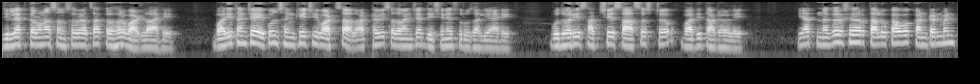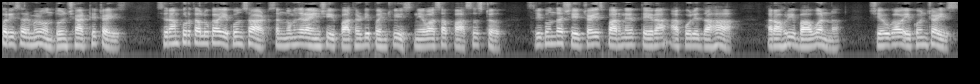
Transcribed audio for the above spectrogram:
जिल्ह्यात करोना संसर्गाचा कहर वाढला आहे. बाधितांच्या एकूण संख्येची वाटचाल अठ्ठावीस हजारांच्या दिशेने सुरू झाली आहे. बुधवारी सातशे सहासष्ट बाधित आढळले. यात नगर शहर तालुका व कंटेनमेंट परिसर मिळून दोनशे अठ्ठेचाळीस श्रीरामपूर तालुका एकोणसाठ संगमनेर ऐंशी पाथर्डी पंचवीस नेवासा पासष्ट श्रीगोंदा शेहेचाळीस पारनेर तेरा अकोले दहा राहुरी बावन्न शेवगाव एकोणचाळीस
